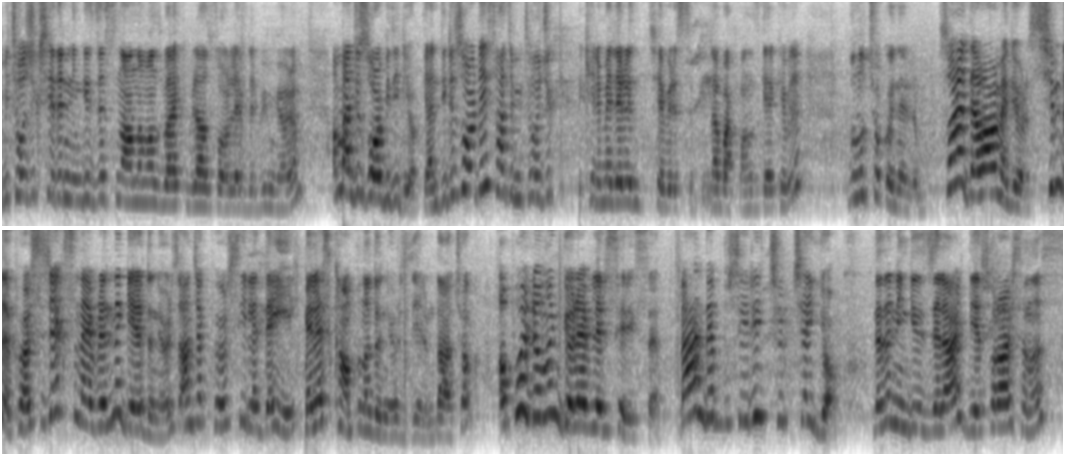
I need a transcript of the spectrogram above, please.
mitolojik şeylerin İngilizcesini anlamanız belki biraz zorlayabilir bilmiyorum. Ama bence zor bir dili yok. Yani dili zor değil sadece mitolojik kelimelerin çevirisine bakmanız gerekebilir. Bunu çok öneririm. Sonra devam ediyoruz. Şimdi Percy Jackson evrenine geri dönüyoruz. Ancak Percy ile değil, Melez kampına dönüyoruz diyelim daha çok. Apollo'nun görevleri serisi. Ben de bu seri Türkçe yok. Neden İngilizceler diye sorarsanız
